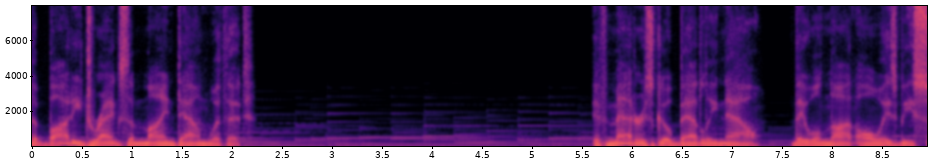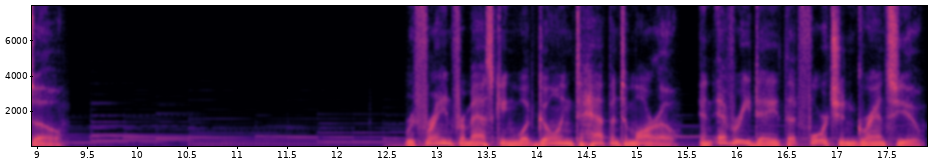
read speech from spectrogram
the body drags the mind down with it. If matters go badly now, they will not always be so. Refrain from asking what going to happen tomorrow, and every day that fortune grants you,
